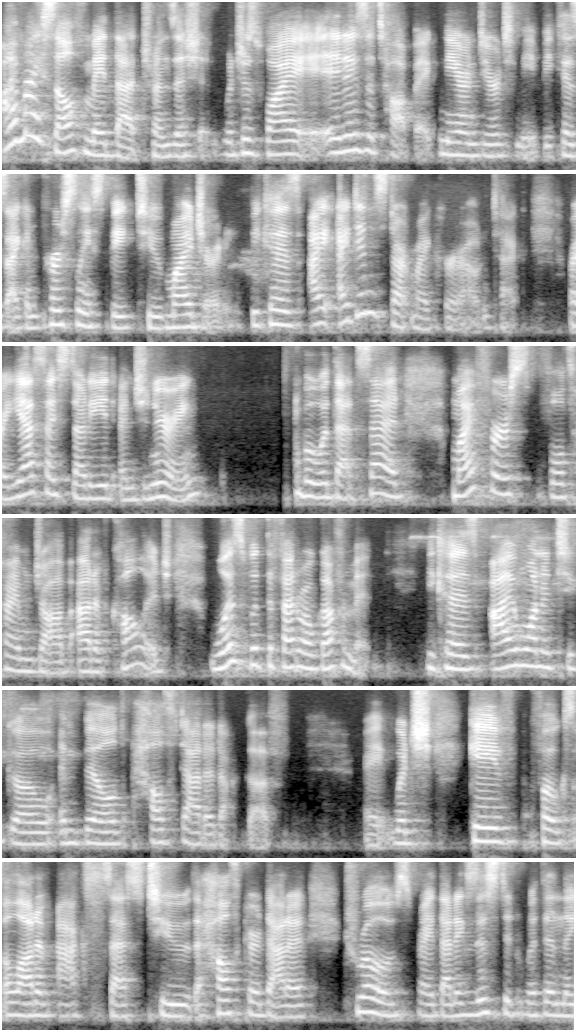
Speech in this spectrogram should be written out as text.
I myself made that transition, which is why it is a topic near and dear to me because I can personally speak to my journey because I, I didn't start my career out in tech, right? Yes, I studied engineering, but with that said, my first full-time job out of college was with the federal government because I wanted to go and build healthdata.gov right, which gave folks a lot of access to the healthcare data troves, right, that existed within the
